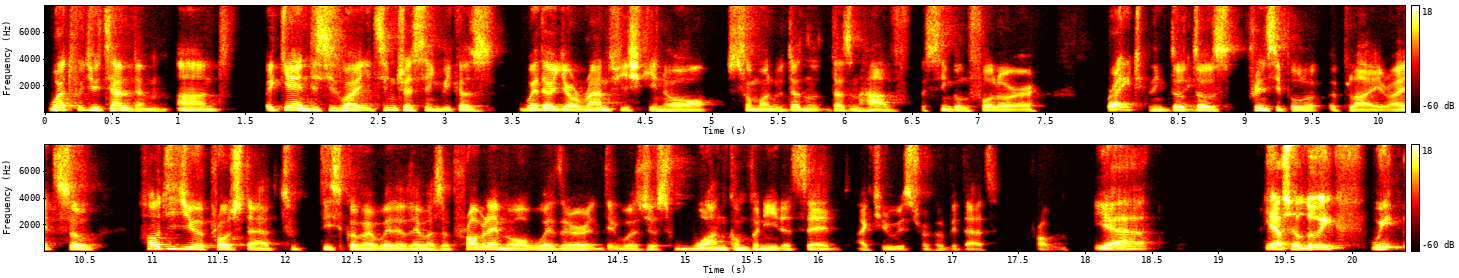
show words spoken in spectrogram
what would you tell them? And again this is why it's interesting because whether you're rand fishkin or someone who doesn't doesn't have a single follower right. I think th- right. those principles apply right? So how did you approach that to discover whether there was a problem or whether there was just one company that said actually we struggle with that problem yeah. Yeah so louis we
